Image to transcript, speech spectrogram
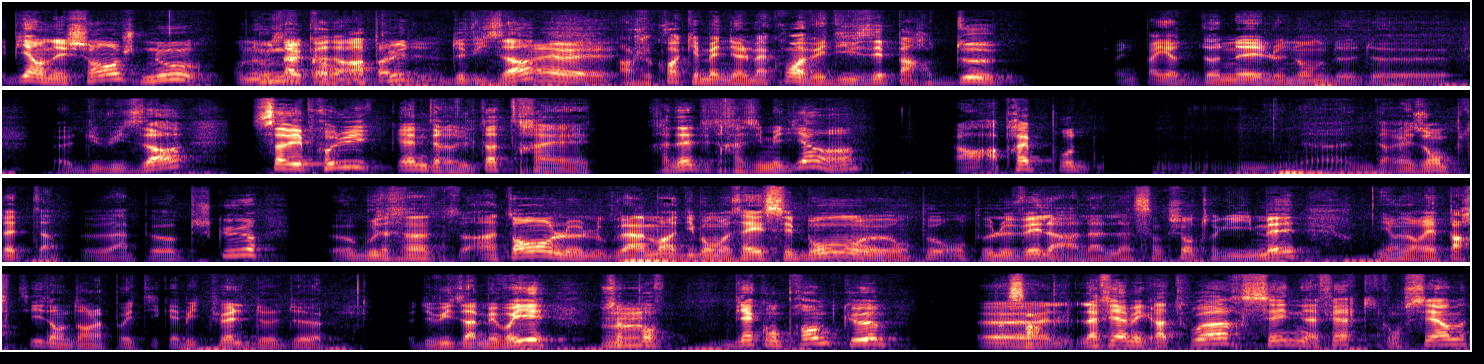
eh bien en échange, nous, on ne Nous accordera plus de- de visa. Ouais, ouais. Alors je crois qu'Emmanuel Macron avait divisé par deux sur une période donnée le nombre de, de- euh, du visa. Ça avait produit quand même des résultats très, très nets et très immédiats. hein. Alors après, pour euh, des raisons peut-être un peu, un peu obscures, euh, au bout d'un certain temps, le, le gouvernement a dit bon, bah, ça y est, c'est bon, on peut, on peut lever la, la- la sanction entre guillemets, et on aurait parti dans, dans la politique habituelle de, de, de visa. Mais vous voyez, ça Mhm. pour bien comprendre que euh, l'affaire migratoire, c'est une affaire qui concerne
